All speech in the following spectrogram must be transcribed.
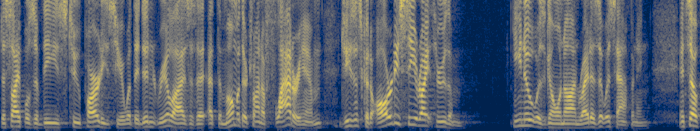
disciples of these two parties here, what they didn't realize is that at the moment they're trying to flatter him, Jesus could already see right through them. He knew what was going on right as it was happening. And so,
